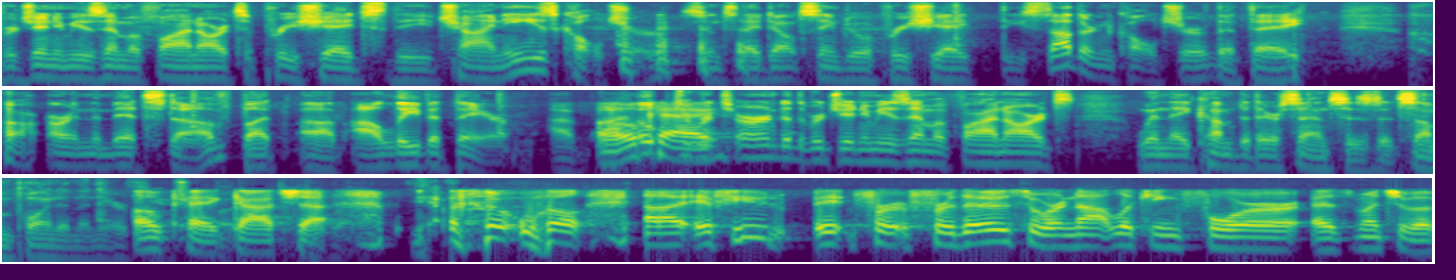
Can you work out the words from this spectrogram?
Virginia Museum of Fine Arts appreciates the Chinese culture, since they don't seem to appreciate the Southern culture that they are in the midst of. But uh, I'll leave it there. I, okay. I hope to return to the Virginia Museum of Fine Arts when they come to their senses at some point in the near future. Okay, but, gotcha. Yeah. well, uh, if you it, for for those who are not looking for as much of a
